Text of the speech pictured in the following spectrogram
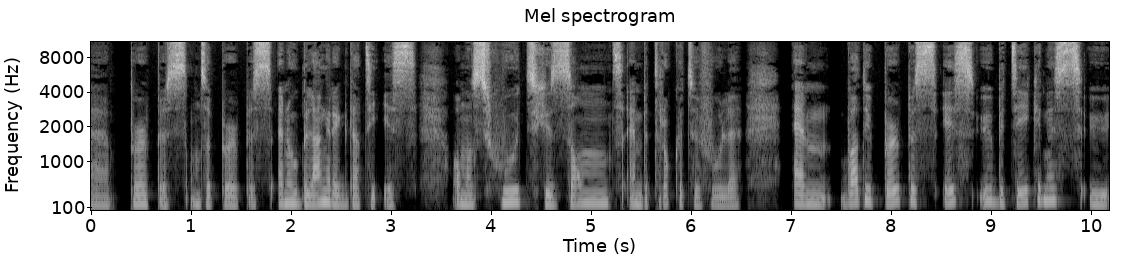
uh, purpose, onze purpose. En hoe belangrijk dat die is om ons goed, gezond en betrokken te voelen. En wat uw purpose is, uw betekenis, uw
